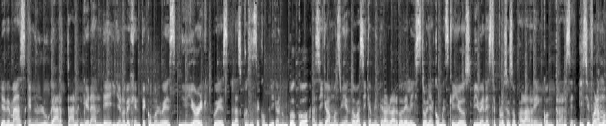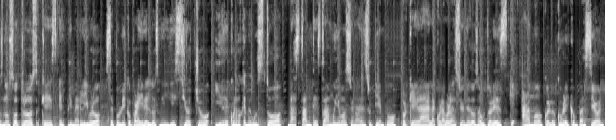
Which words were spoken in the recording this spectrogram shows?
Y además, en un lugar tan grande y lleno de gente como lo es New York, pues las cosas se complican un poco, así que vamos viendo básicamente a lo largo de la historia cómo es que ellos viven este proceso para reencontrarse. Y si fuéramos nosotros, que es el primer libro, se publicó por ahí del 2018 y recuerdo que me gustó bastante, muy emocionada en su tiempo porque era la colaboración de dos autores que amo con locura y compasión,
